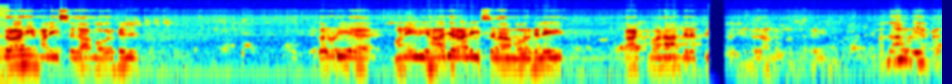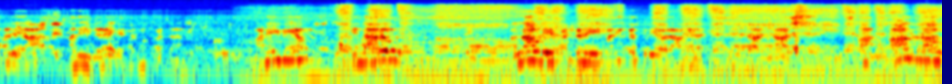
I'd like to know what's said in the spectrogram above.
இப்ராஹிம் அவர்கள் தன்னுடைய மனைவி ஹாஜர் அலைஹிஸ்ஸலாம் அவர்களை காட்டு வனாந்திரத்தில் கட்டளையா அதை நிறைவேற்ற முற்பட்டார் மனைவியும் இந்த அளவு அல்லாவுடைய கட்டளையை மதிக்கக்கூடியவராக இருந்தால் யார் ஆளுநாள்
